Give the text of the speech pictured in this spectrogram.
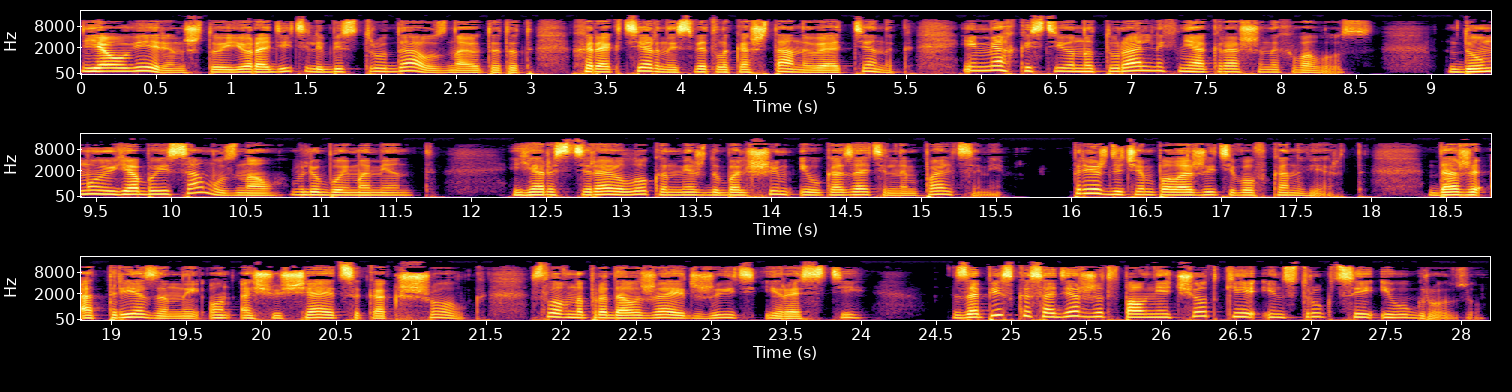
Я уверен, что ее родители без труда узнают этот характерный светло-каштановый оттенок и мягкость ее натуральных неокрашенных волос. Думаю, я бы и сам узнал в любой момент. Я растираю локон между большим и указательным пальцами, прежде чем положить его в конверт. Даже отрезанный он ощущается как шелк, словно продолжает жить и расти. Записка содержит вполне четкие инструкции и угрозу.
